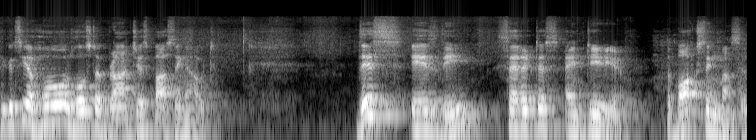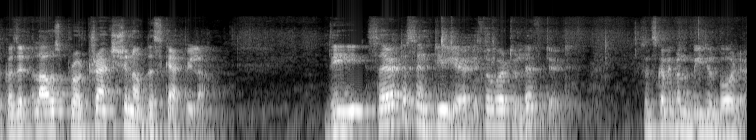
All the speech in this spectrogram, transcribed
you can see a whole host of branches passing out. This is the serratus anterior the boxing muscle because it allows protraction of the scapula. The serratus anterior, if we were to lift it, since coming from the medial border,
